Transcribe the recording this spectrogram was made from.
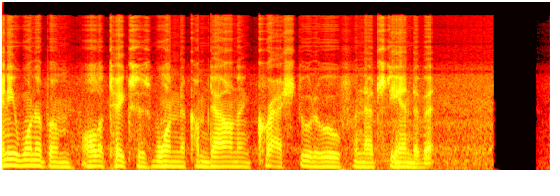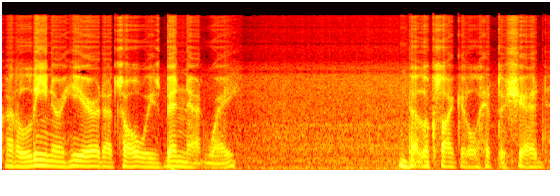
Any one of them, all it takes is one to come down and crash through the roof and that's the end of it. Got a leaner here that's always been that way. That looks like it'll hit the shed.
